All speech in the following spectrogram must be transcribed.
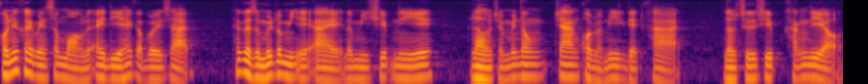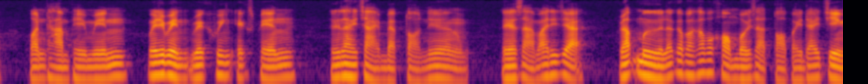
คนที่เคยเป็นสมองหรือไอเดียให้กับบริษัท ถ้าเกิดสมมติเรามี AI เรามีชิปนี้ เราจะไม่ต้องจ้างคนแบบนี้อีกเด็ดขาด เราซื้อชิปครั้งเดียว one time payment ไม่ได้เป็น recurring expense หรือรายจ่ายแบบต่อเนื่องเราจะสามารถที่จะรับมือและก็ประคับประคองบริษัทต่อไปได้จริง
